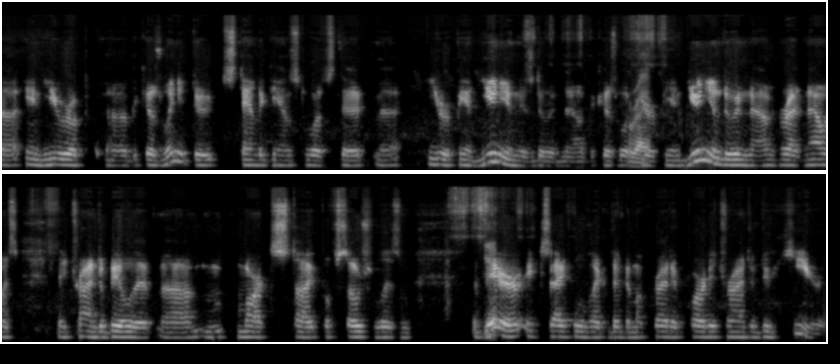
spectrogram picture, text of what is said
uh, in Europe uh, because we need to stand against what's the uh, European Union is doing now. Because what right. European Union doing now right now is they're trying to build a uh, Marx type of socialism. They're exactly like the Democratic Party trying to do here.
